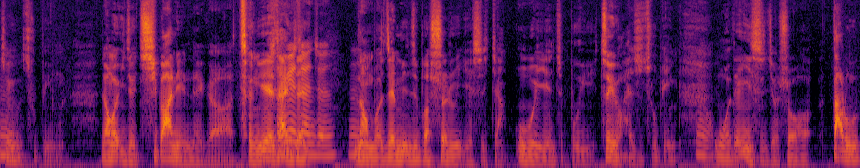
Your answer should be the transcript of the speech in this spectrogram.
最后出兵了。然后一九七八年那个惩越战争，那么人民日报社论也是讲“勿谓言之不预”，最后还是出兵。我的意思就是说，大陆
